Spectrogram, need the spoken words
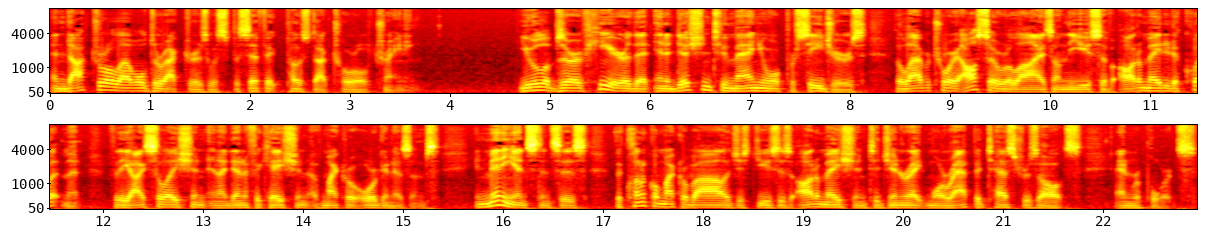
and doctoral level directors with specific postdoctoral training. You will observe here that in addition to manual procedures, the laboratory also relies on the use of automated equipment for the isolation and identification of microorganisms. In many instances, the clinical microbiologist uses automation to generate more rapid test results and reports.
